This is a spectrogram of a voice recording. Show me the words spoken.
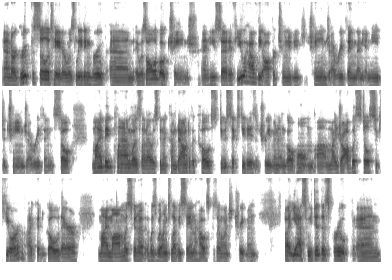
and our group facilitator was leading group and it was all about change. And he said if you have the opportunity to change everything then you need to change everything. So my big plan was that i was going to come down to the coast do 60 days of treatment and go home. Um, my job was still secure. I could go there. My mom was gonna was willing to let me stay in the house because i went to treatment. But yes we did this group and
